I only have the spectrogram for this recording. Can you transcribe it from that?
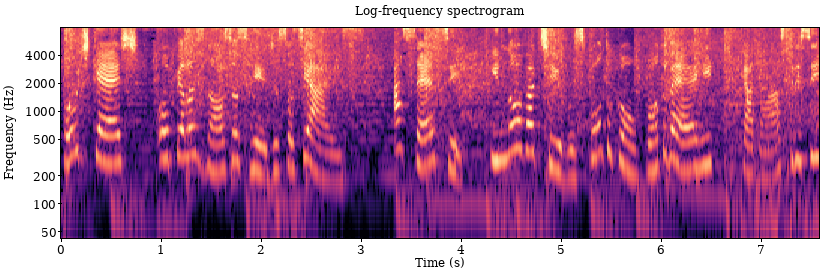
podcast ou pelas nossas redes sociais. Acesse inovativos.com.br, cadastre-se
